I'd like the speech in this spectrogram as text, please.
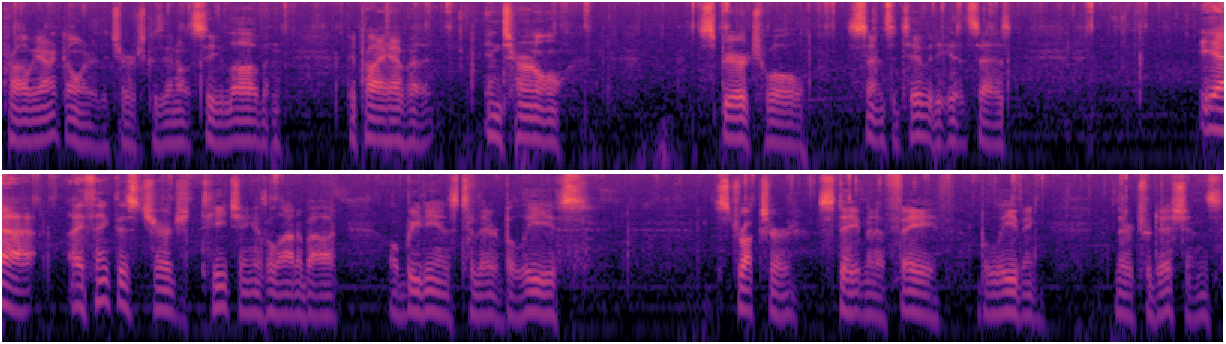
probably aren't going to the church because they don't see love and they probably have an internal spiritual sensitivity that says, yeah, I think this church teaching is a lot about obedience to their beliefs, structure, statement of faith, believing their traditions.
